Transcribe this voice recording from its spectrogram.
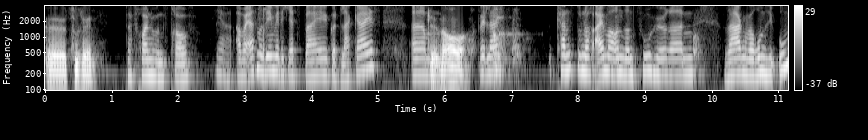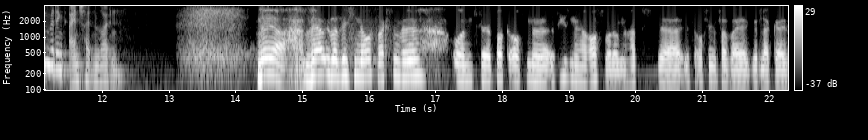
äh, zu sehen. Da freuen wir uns drauf. Ja, aber erstmal sehen wir dich jetzt bei Good Luck Guys. Ähm, Genau. Vielleicht kannst du noch einmal unseren Zuhörern sagen, warum sie unbedingt einschalten sollten. Naja, wer über sich hinauswachsen will und äh, Bock auf eine riesen Herausforderung hat, der ist auf jeden Fall bei Good Luck Guys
